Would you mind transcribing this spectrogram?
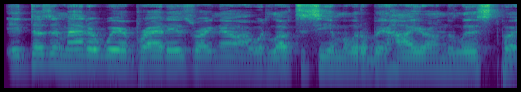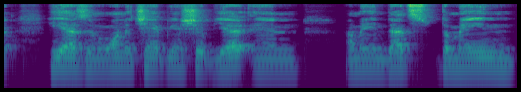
it doesn't matter where Brad is right now. I would love to see him a little bit higher on the list, but he hasn't won a championship yet, and I mean that's the main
